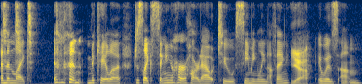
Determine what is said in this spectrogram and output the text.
and then like and then Michaela just like singing her heart out to seemingly nothing. Yeah. It was um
